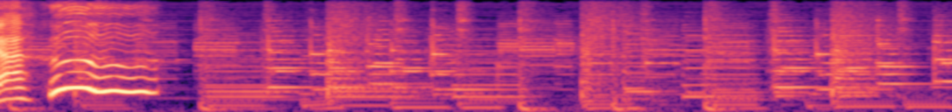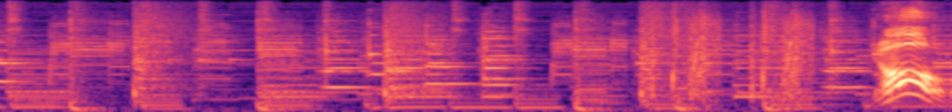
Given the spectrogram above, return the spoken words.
Yahoo! Go!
